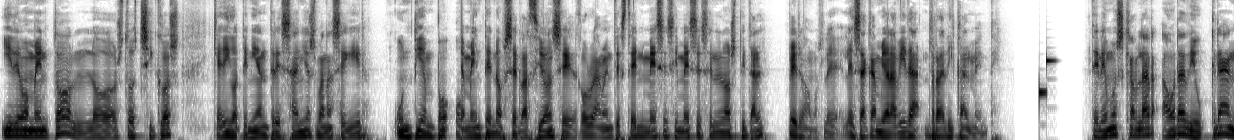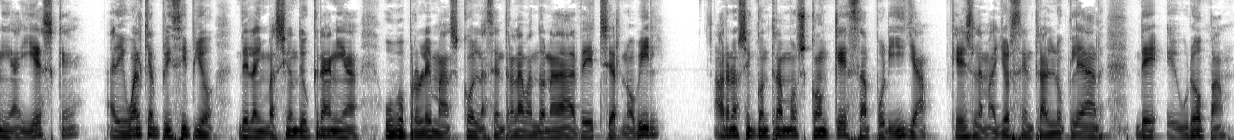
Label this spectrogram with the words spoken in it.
Y de momento los dos chicos, que digo tenían tres años, van a seguir un tiempo, obviamente en observación, seguramente estén meses y meses en el hospital, pero vamos, les ha cambiado la vida radicalmente. Tenemos que hablar ahora de Ucrania y es que al igual que al principio de la invasión de Ucrania hubo problemas con la central abandonada de Chernobyl, ahora nos encontramos con que Zaporilla, que es la mayor central nuclear de Europa,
